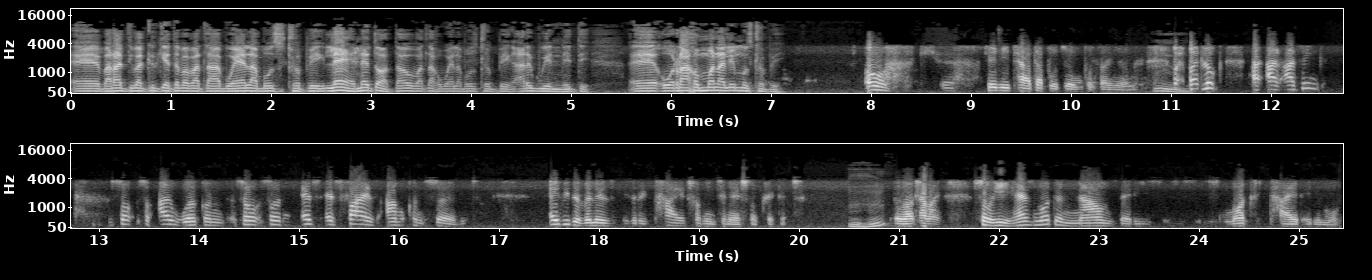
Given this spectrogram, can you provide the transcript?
eh barati ba cricket ba batla boela mo setlhopheng le ene tota o batla go boela mo setlhopheng a re bue nnete. Eh o ra go mmona le mo setlhopheng oh ke di thata potso o mpotsang yone hmm. but look I, I think so so I work on so so as as far as I'm concerned, AB de Villiers is retired from international cricket. Mm-hmm. So he has not announced that he's, he's not retired anymore.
